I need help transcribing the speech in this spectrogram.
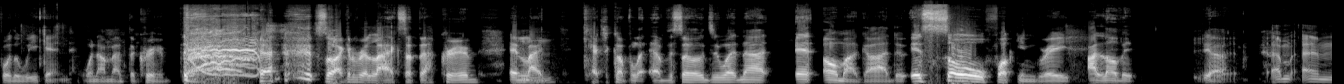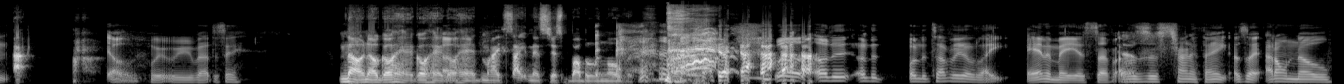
for the weekend when I'm at the crib, so I can relax at the crib and like Mhm. catch a couple of episodes and whatnot. And oh my god, dude, it's so fucking great. I love it. Yeah. I'm. I'm. I- oh, what were you about to say? No, no, go ahead, go ahead, go Oh. ahead. My excitement's just bubbling over. well, on the on the on the topic of like anime and stuff, I was just trying to think. I was like, I don't know,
